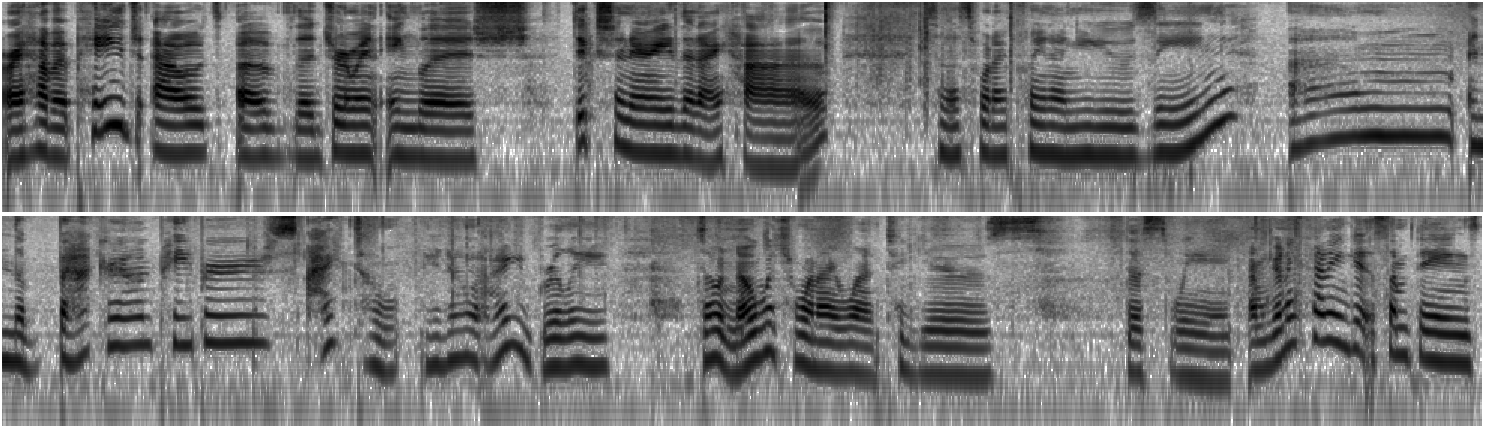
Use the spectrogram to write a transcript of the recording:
or I have a page out of the German English dictionary that I have. So that's what I plan on using. Um, and the background papers, I don't, you know, I really don't know which one I want to use this week. I'm going to kind of get some things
